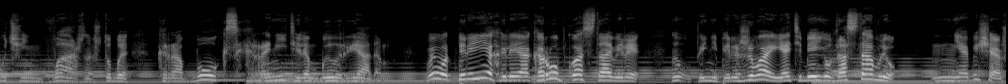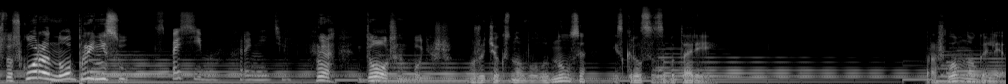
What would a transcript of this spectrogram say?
очень важно, чтобы коробок с хранителем был рядом. Вы вот переехали, а коробку оставили. Ну, ты не переживай, я тебе ее доставлю. Не обещаю, что скоро, но принесу. Спасибо, хранитель. Ха, должен будешь. Мужичок снова улыбнулся и скрылся за батареей. Прошло много лет.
